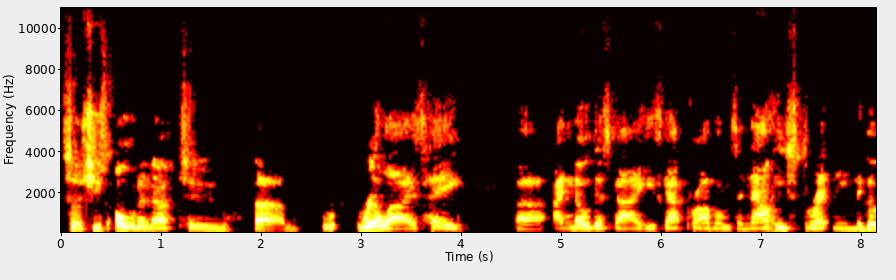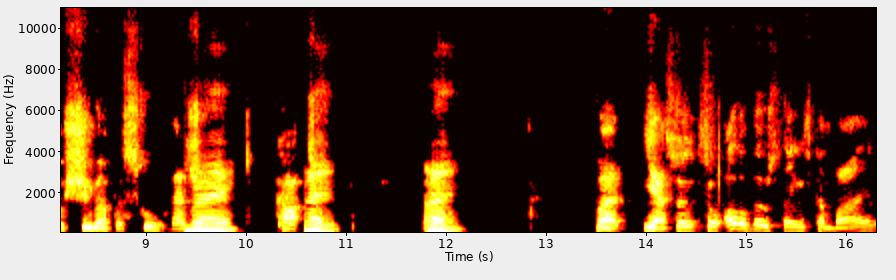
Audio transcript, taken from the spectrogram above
So she's old enough to um, r- realize, hey, uh, I know this guy. He's got problems, and now he's threatening to go shoot up a school. That should have been caught Right. too. Right. But yeah, so so all of those things combined,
